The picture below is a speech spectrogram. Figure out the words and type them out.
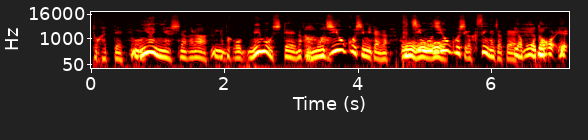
とかってニヤニヤしながら、やっぱこうメモしてなんか文字起こしみたいなプチ文字起こしが癖になっちゃって。いやもうだからえ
